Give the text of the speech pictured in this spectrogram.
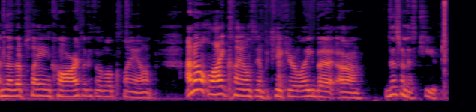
Another playing card. Look at the little clown. I don't like clowns in particularly, but um, this one is cute.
